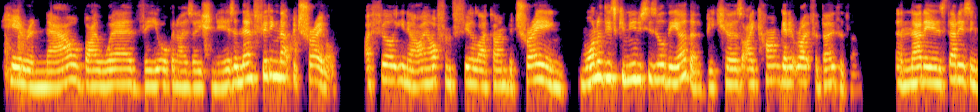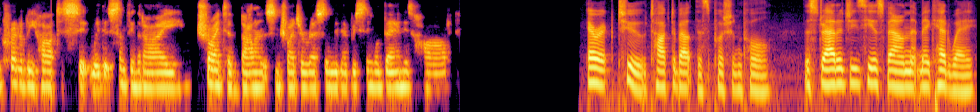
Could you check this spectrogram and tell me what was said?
here and now by where the organization is, and then fitting that betrayal I feel, you know, I often feel like I'm betraying one of these communities or the other because I can't get it right for both of them. And that is that is incredibly hard to sit with. It's something that I try to balance and try to wrestle with every single day and is hard. Eric, too, talked about this push and pull, the strategies he has found that make headway,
